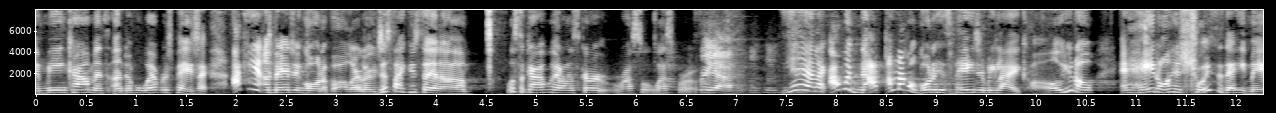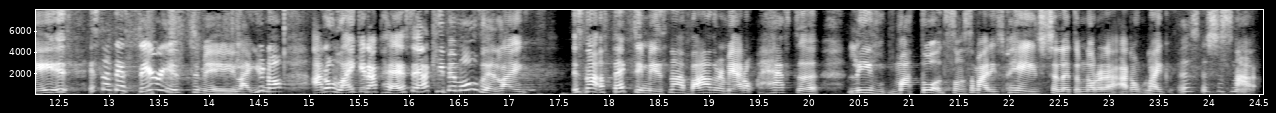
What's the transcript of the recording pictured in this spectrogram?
and mean comments under whoever's page. Like, I can't imagine going to baller alert. Just like you said, um, what's the guy who had on the skirt, Russell Westbrook? yeah. Yeah, like I would not. I'm not gonna go to his page and be like, oh, you know, and hate on his choices that he made. It, it's not that serious to me. Like, you know, I don't like it. I pass it. I keep it moving. Like, it's not affecting me. It's not bothering me. I don't have to leave my thoughts on somebody's page to let them know that I, I don't like. It's, it's just not.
